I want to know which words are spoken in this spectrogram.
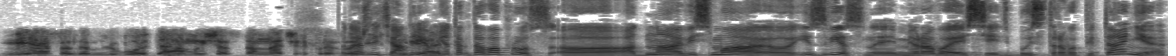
Мясо там любое, да, мы сейчас там начали производить... Подождите, Андрей, у меня тогда вопрос. А, одна весьма э, известная мировая сеть быстрого питания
